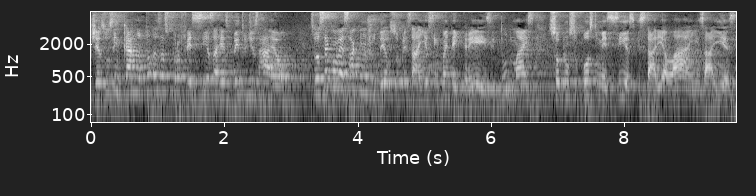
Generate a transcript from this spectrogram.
Jesus encarna todas as profecias a respeito de Israel. Se você conversar com um judeu sobre Isaías 53 e tudo mais, sobre um suposto Messias que estaria lá em Isaías,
